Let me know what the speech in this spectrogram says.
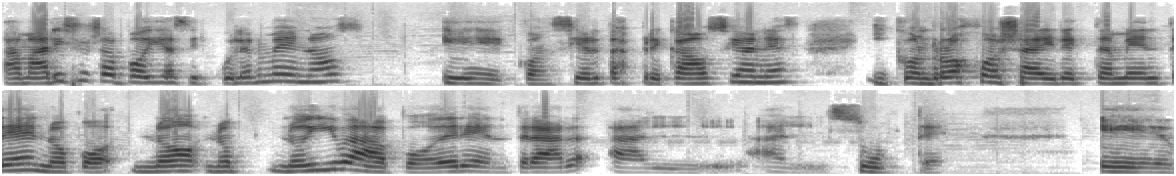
amarillo ya podía circular menos, con ciertas precauciones, y con rojo ya directamente no, no, no, no iba a poder entrar al, al subte. Eh,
